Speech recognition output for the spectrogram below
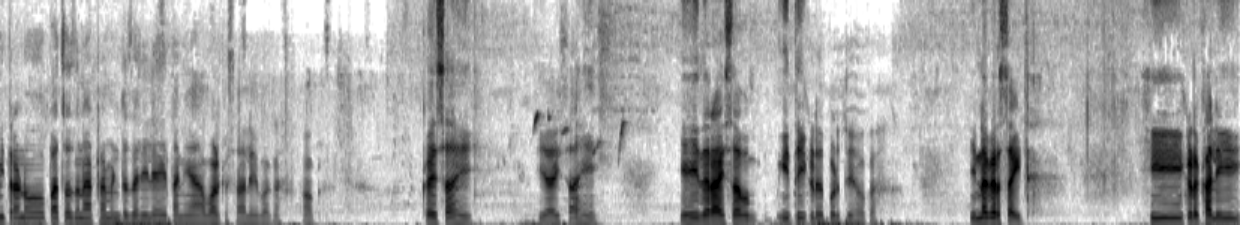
मित्रांनो पाच वाजून अठरा मिनटं झालेली आहेत आणि आवाळ कसं आहे बघा. हो का? कैसा आहे ये ऐसा आहे हे जर आयसा इथे इकडं पडतोय हो का? ही नगर साईट ही इकडं खाली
